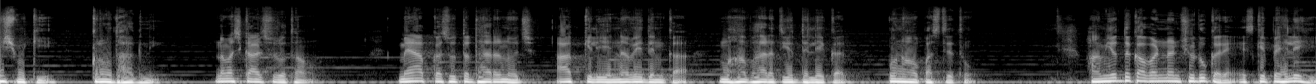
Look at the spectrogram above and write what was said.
क्रोधाग्नि। नमस्कार श्रोताओं, मैं आपका सूत्रधार अनुज, आपके लिए नवे दिन का महाभारत युद्ध लेकर पुनः उपस्थित हूँ। हम युद्ध का वर्णन शुरू करें, इसके पहले ही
